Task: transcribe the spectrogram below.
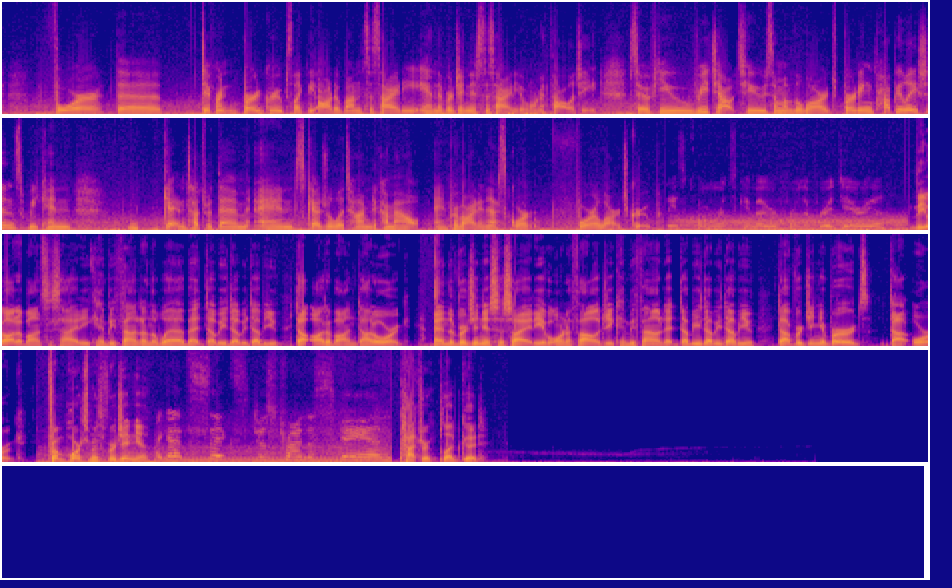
for the different bird groups like the Audubon Society and the Virginia Society of Ornithology. So if you reach out to some of the large birding populations, we can get in touch with them and schedule a time to come out and provide an escort for a large group. These cormorants came over from the bridge area. The Audubon Society can be found on the web at www.audubon.org, and the Virginia Society of Ornithology can be found at www.virginiabirds.org. From Portsmouth, Virginia, I got six just trying to scan. Patrick Bloodgood.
